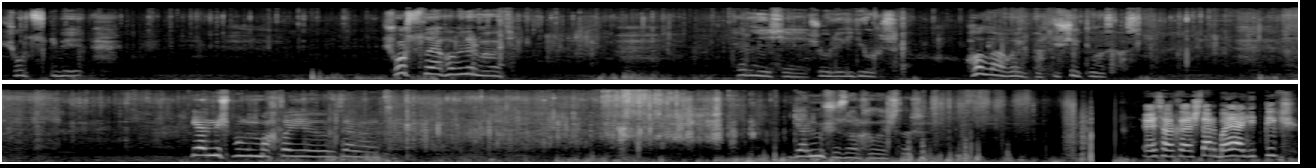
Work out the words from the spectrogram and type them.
Shorts gibi. Shorts da yapabilirim evet. Her neyse şöyle gidiyoruz. Allahu Ekber düşecektim az kalsın. Gelmiş bulunmaktayız evet. Gelmişiz arkadaşlar. Evet arkadaşlar bayağı gittik.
